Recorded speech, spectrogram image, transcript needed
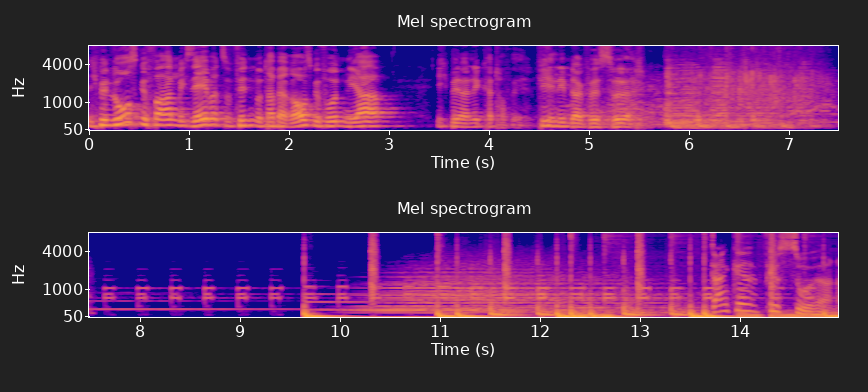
Ich bin losgefahren, mich selber zu finden und habe herausgefunden, ja, ich bin eine Kartoffel. Vielen lieben Dank fürs Zuhören. Danke fürs Zuhören.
